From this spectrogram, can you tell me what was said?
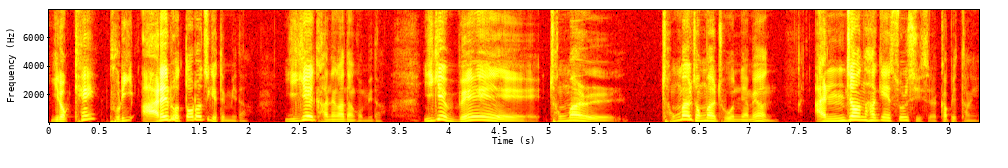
이렇게 불이 아래로 떨어지게 됩니다. 이게 가능하단 겁니다. 이게 왜 정말 정말 정말 좋았냐면 안전하게 쏠 수 있어요 카피탕이.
